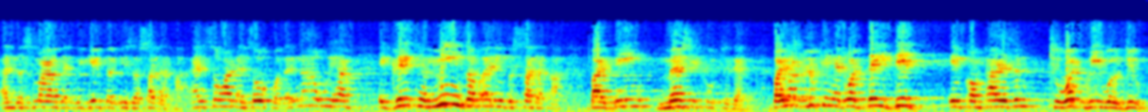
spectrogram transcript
And the smile that we give them is a sadaqah. And so on and so forth. And now we have a greater means of earning the sadaqah by being merciful to them. By not looking at what they did in comparison to what we will do.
